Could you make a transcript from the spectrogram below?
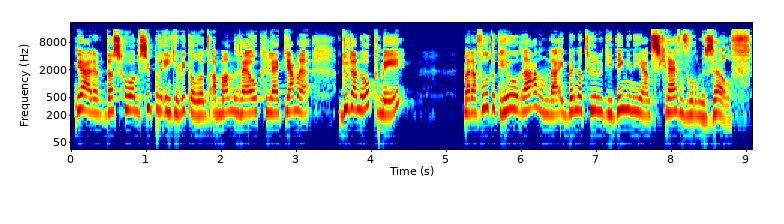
Ja, dat, dat, is gewoon super ingewikkeld. Want Amanda zei ook gelijk, ja, maar doe dan ook mee. Maar dat voelt ook heel raar, omdat ik ben natuurlijk die dingen niet aan het schrijven voor mezelf.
